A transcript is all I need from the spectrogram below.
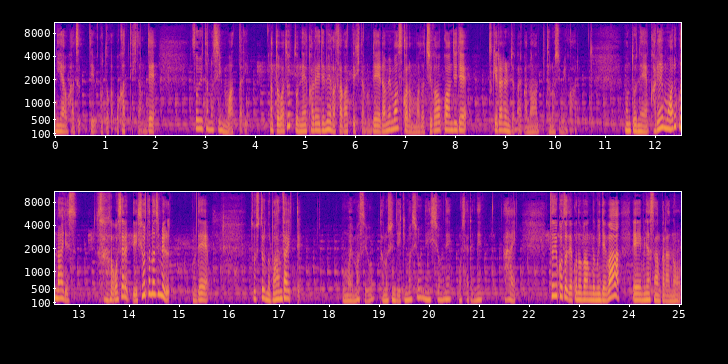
似合うはずっていうことが分かってきたのでそういう楽しみもあったり。あとはちょっとねカレーで目が下がってきたのでラメマスカラもまた違う感じでつけられるんじゃないかなって楽しみがある。本当ねカレーも悪くないです。おしゃれって一生楽しめるので年取るの万歳って思いますよ。楽しんでいきましょうね一生ね。おしゃれね。はい。ということでこの番組では、えー、皆さんからの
